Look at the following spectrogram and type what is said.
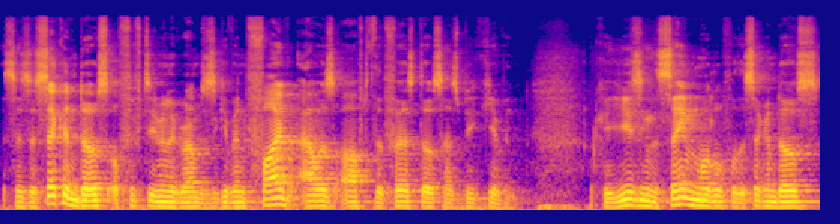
It says the second dose of 15 milligrams is given five hours after the first dose has been given. Okay, using the same model for the second dose,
